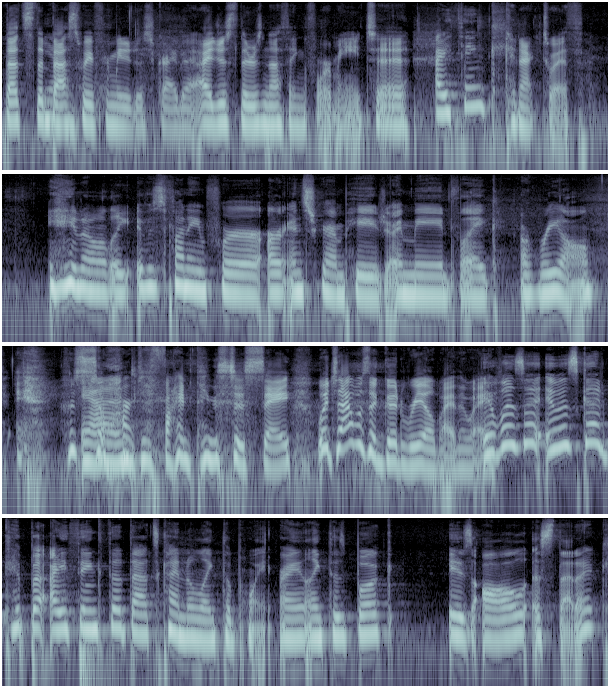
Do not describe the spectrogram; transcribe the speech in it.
That's the Yeah. best way for me to describe it. I just there's nothing for me to I think connect with you know, like it was funny for our Instagram page. I made like a reel. it was so hard to find things to say which that was a good reel by the way It was a, it was good, but I think that that's kind of like the point, right? Like this book is all aesthetic,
